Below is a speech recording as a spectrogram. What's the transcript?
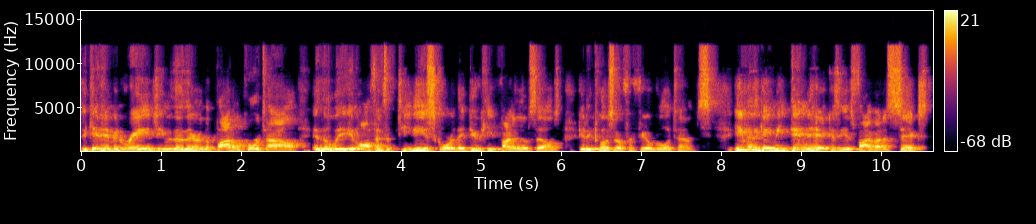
to get him in range, even though they're in the bottom quartile in the league in offensive TD score. They do keep finding themselves getting close enough for field goal attempts. Even the game he didn't hit because he is five out of six.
